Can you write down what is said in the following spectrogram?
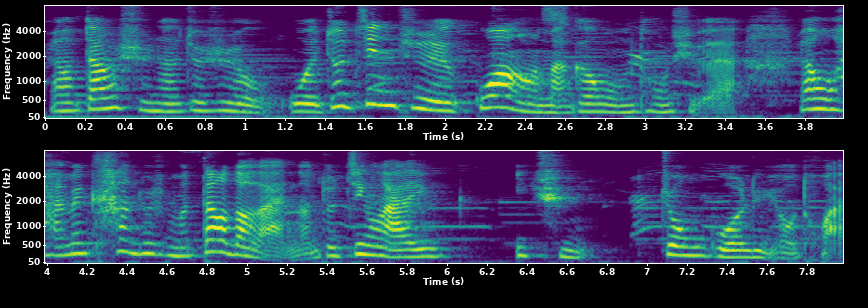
然后当时呢，就是我就进去逛了嘛，跟我们同学，然后我还没看出什么道道来呢，就进来了一群中国旅游团，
